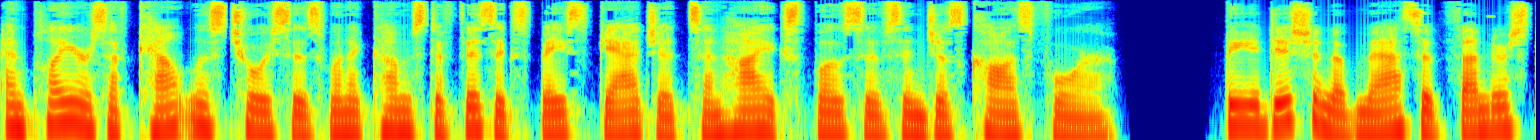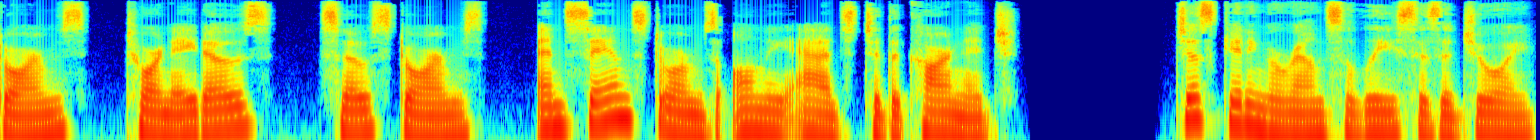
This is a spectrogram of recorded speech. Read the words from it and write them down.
and players have countless choices when it comes to physics based gadgets and high explosives in Just Cause 4. The addition of massive thunderstorms, tornadoes, snowstorms, and sandstorms only adds to the carnage. Just getting around Solis is a joy,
